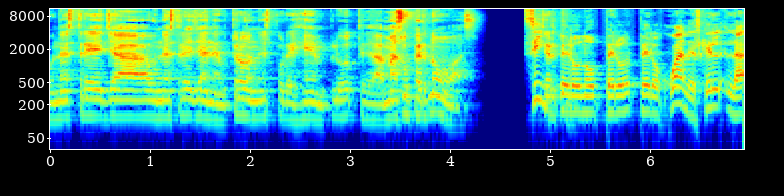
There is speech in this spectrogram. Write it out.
Una estrella, una estrella de neutrones, por ejemplo, te da más supernovas. Sí, pero no, pero, pero Juan, es que la,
